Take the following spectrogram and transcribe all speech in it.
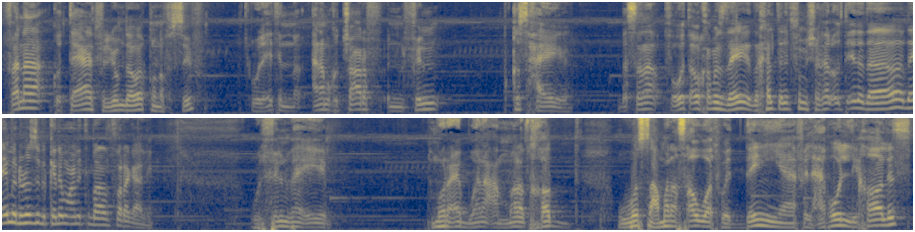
فأنا كنت قاعد في اليوم دوت كنا في الصيف ولقيت إن أنا ما كنتش أعرف إن الفيلم قصة حقيقية. بس أنا فوت أول خمس دقايق دخلت لقيت فيلم شغال قلت إيه ده؟ ده ده ايمن الرز بيتكلموا عليه تبقى أتفرج عليه. والفيلم بقى إيه؟ مرعب وأنا عمال أتخض وبص عمال أصوت والدنيا في الهبولي خالص.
